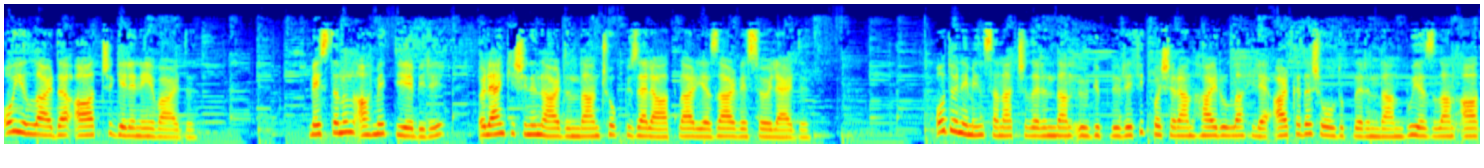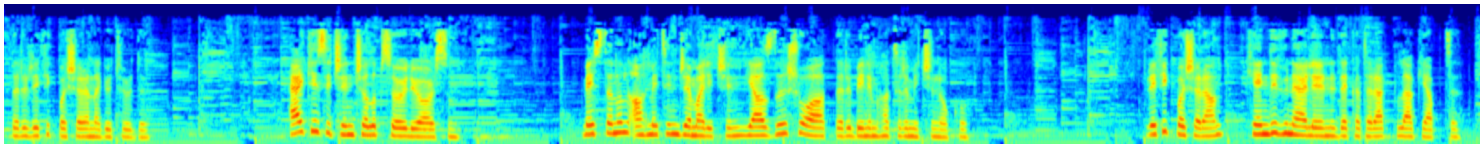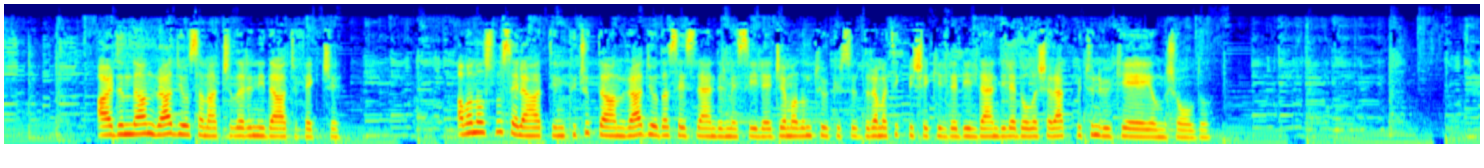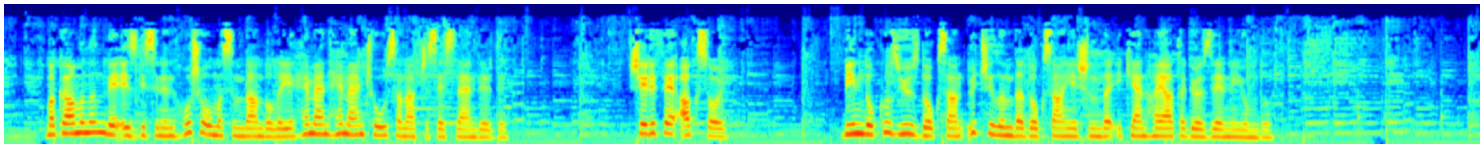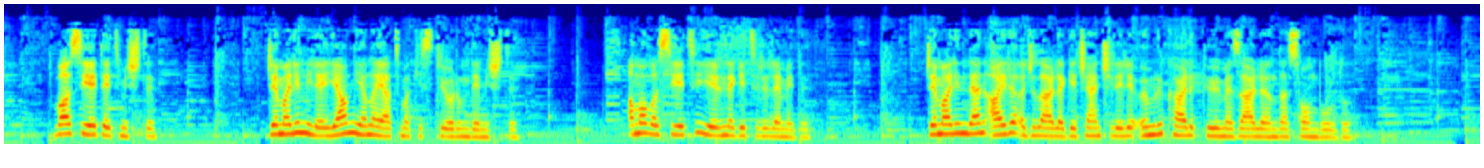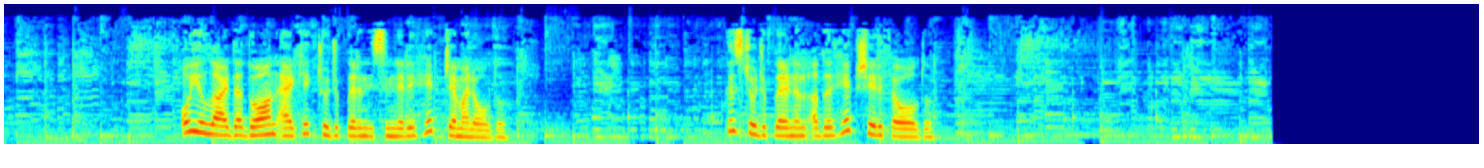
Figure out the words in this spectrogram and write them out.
O yıllarda ağıtçı geleneği vardı. Mestan'ın Ahmet diye biri, ölen kişinin ardından çok güzel ağıtlar yazar ve söylerdi. O dönemin sanatçılarından Ürgüplü Refik Başaran Hayrullah ile arkadaş olduklarından bu yazılan ağıtları Refik Başaran'a götürdü. Herkes için çalıp söylüyorsun. Mestan'ın Ahmet'in Cemal için yazdığı şu ağıtları benim hatırım için oku. Refik Başaran, kendi hünerlerini de katarak plak yaptı. Ardından radyo sanatçıları Nida Tüfekçi. Avanoslu Selahattin Küçükdağ'ın radyoda seslendirmesiyle Cemal'ın türküsü dramatik bir şekilde dilden dile dolaşarak bütün ülkeye yayılmış oldu. Makamının ve ezgisinin hoş olmasından dolayı hemen hemen çoğu sanatçı seslendirdi. Şerife Aksoy 1993 yılında 90 yaşında iken hayata gözlerini yumdu. Vasiyet etmişti. Cemal'im ile yan yana yatmak istiyorum demişti. Ama vasiyeti yerine getirilemedi. Cemal'inden ayrı acılarla geçen çileli ömrü Karlık Köyü mezarlığında son buldu. O yıllarda doğan erkek çocukların isimleri hep Cemal oldu. Kız çocuklarının adı hep Şerife oldu.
